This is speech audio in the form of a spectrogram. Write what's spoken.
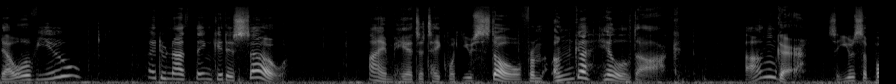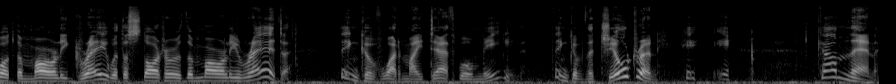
know of you? I do not think it is so. I am here to take what you stole from Unger Hiltdark. Unger? So you support the morally grey with the slaughter of the morally red? Think of what my death will mean. Think of the children. Come then,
